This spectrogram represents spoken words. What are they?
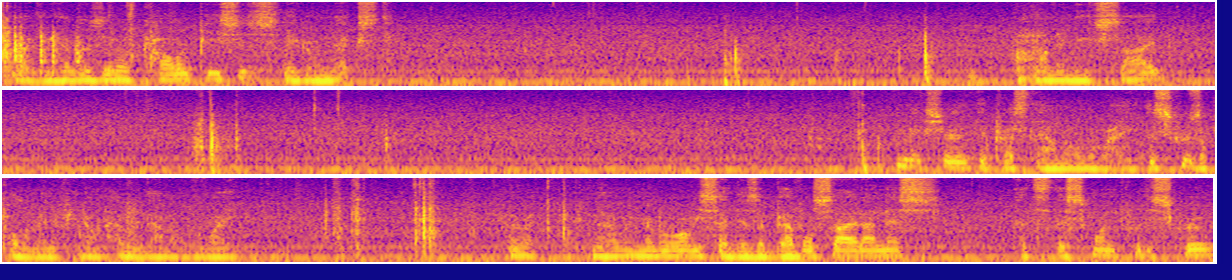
Right, we have those little collar pieces. They go next. One on each side. Make sure that they press down all the way. The screws will pull them in if you don't have them down all the way. All right, now remember what we said. There's a bevel side on this. That's this one for the screw.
